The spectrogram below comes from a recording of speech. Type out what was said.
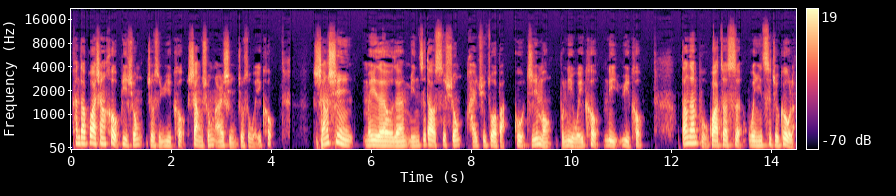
看到卦象后避凶就是御寇，向凶而行就是为寇。相信没有人明知道是凶还去做吧，故鸡蒙不利为寇，利御寇。当然卜卦这事问一次就够了，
